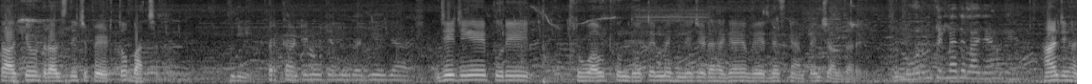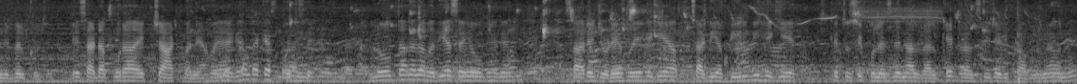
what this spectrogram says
ਤਾਂ ਕਿ ਉਹ ਡਰੱਗਸ ਦੀ ਚਪੇਟ ਤੋਂ ਬਚ ਸਕਣ। ਜੀ ਫਿਰ ਕੰਟੀਨਿਊ ਚੱਲੂਗਾ ਜੀ ਜਾਂ ਜੀ ਜੀ ਇਹ ਪੂਰੀ ਥਰੂ ਆਊਟ ਹੁਣ ਦੋ ਤਿੰਨ ਮਹੀਨੇ ਜਿਹੜਾ ਹੈਗਾ ਅਵੇਅਰਨੈਸ ਕੈਂਪੇਨ ਚੱਲਦਾ ਰਹੇ। ਹੋਰ ਵੀ ਪਿੰਡਾਂ ਚ ਲਾ ਜਾਣਗੇ? ਹਾਂਜੀ ਹਾਂਜੀ ਬਿਲਕੁਲ ਜੀ। ਇਹ ਸਾਡਾ ਪੂਰਾ ਇੱਕ ਚਾਰਟ ਬਣਿਆ ਹੋਇਆ ਹੈਗਾ। ਲੋਕਾਂ ਦਾ ਵਧੀਆ ਸਹਿਯੋਗ ਹੈਗਾ ਜੀ। ਸਾਰੇ ਜੁੜੇ ਹੋਏ ਹੈਗੇ ਆ। ਸਾਡੀ ਅਪੀਲ ਵੀ ਹੈਗੀ ਹੈ ਕਿ ਤੁਸੀਂ ਪੁਲਿਸ ਦੇ ਨਾਲ ਰਲ ਕੇ ਡਰੱਗਸ ਦੀ ਜਿਹੜੀ ਪ੍ਰੋਬਲਮ ਹੈ ਉਹਨੂੰ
